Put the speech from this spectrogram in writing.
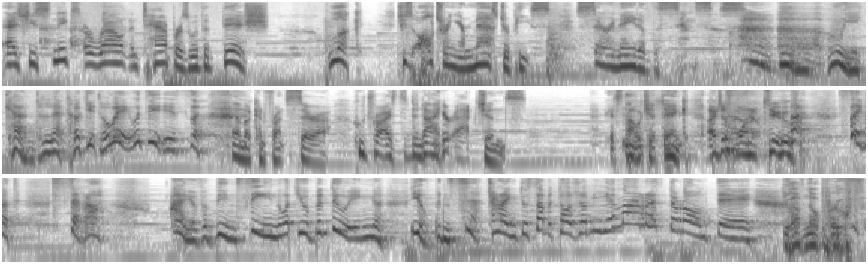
as she sneaks around and tampers with a dish. Look, she's altering your masterpiece, Serenade of the Senses. We can't let her get away with this. Emma confronts Sarah, who tries to deny her actions. It's not what you think. I just wanted to. Save it, Sarah. I have been seeing what you've been doing. You've been s- trying to sabotage me and my restaurant. You have no proof.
